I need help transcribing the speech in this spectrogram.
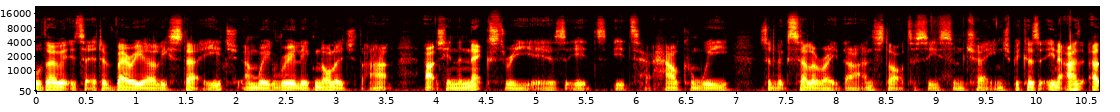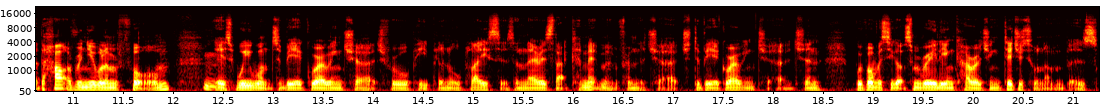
although it's at a very early stage and we really acknowledge that actually in the next three years it's it's how can we sort of accelerate that and start to see some change? Because you know as, at the heart of renewal and reform mm. is we want to be a growing church for all people in all places and there is that commitment from the church to be a growing church. And we've obviously got some really encouraging digital numbers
